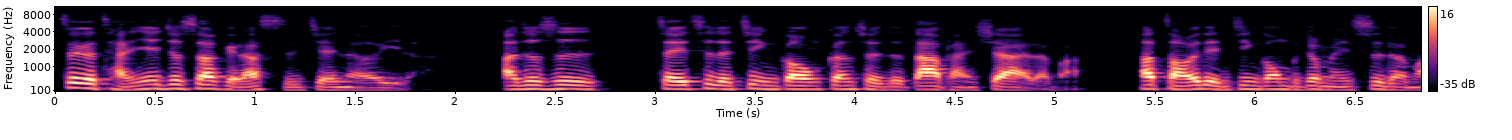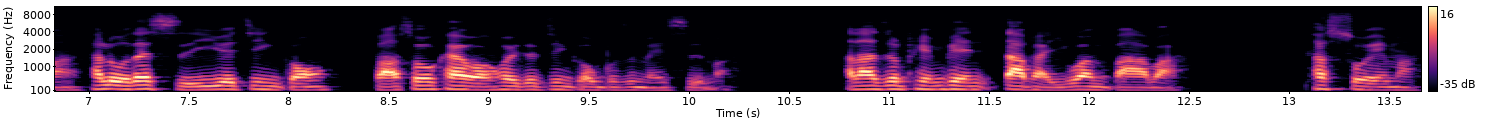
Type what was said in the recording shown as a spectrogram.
这个产业就是要给他时间而已了。啊，就是这一次的进攻跟随着大盘下来了嘛。他早一点进攻不就没事了吗？他如果在十一月进攻，法说开完会就进攻，不是没事吗？啊，那就偏偏大盘一万八嘛，他衰嘛。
